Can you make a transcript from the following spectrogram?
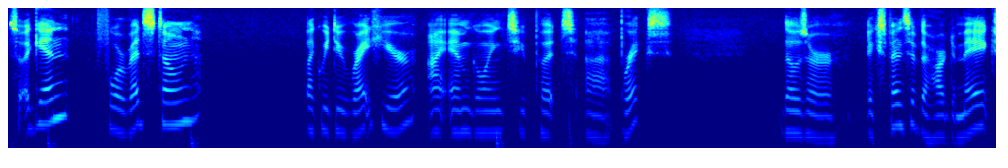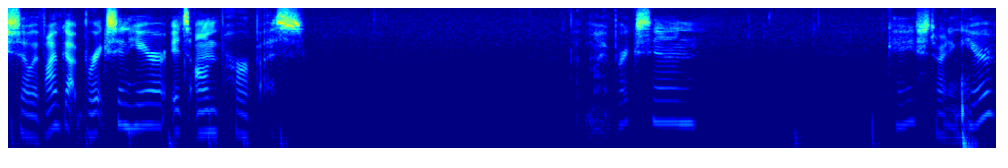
So again, for redstone, like we do right here, I am going to put uh, bricks. Those are expensive, they're hard to make, so if I've got bricks in here, it's on purpose. Put my bricks in. Okay, starting here.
